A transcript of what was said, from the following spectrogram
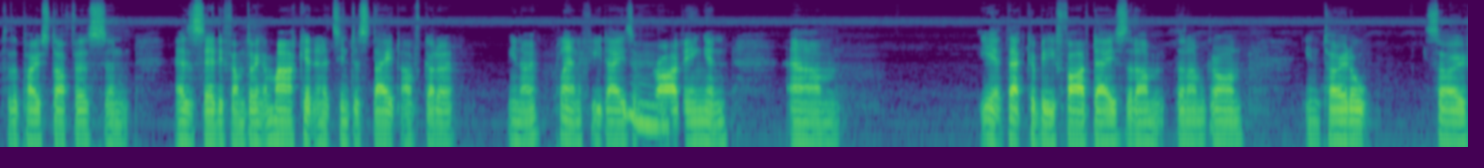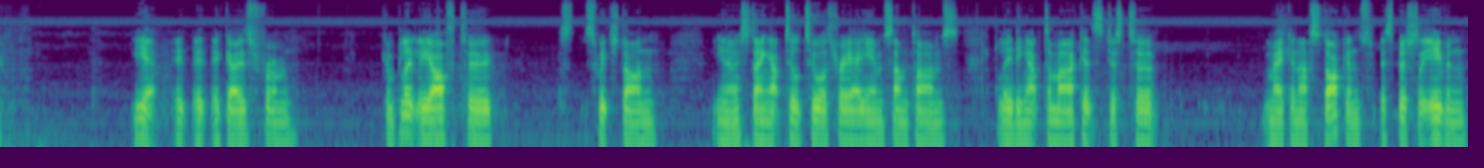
to the post office, and as I said, if I'm doing a market and it's interstate, I've got to, you know, plan a few days of driving, and um, yeah, that could be five days that I'm that I'm gone in total. So yeah, it, it, it goes from completely off to s- switched on, you know, staying up till 2 or 3 a.m. sometimes leading up to markets just to make enough stock. And especially even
